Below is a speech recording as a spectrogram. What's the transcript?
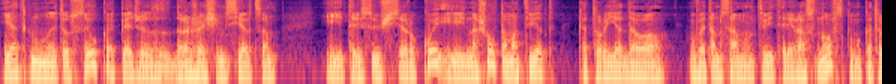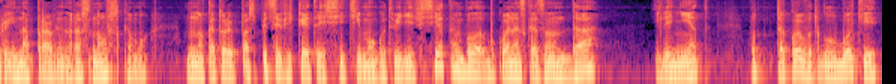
Я ткнул на эту ссылку, опять же, с дрожащим сердцем и трясущейся рукой, и нашел там ответ, который я давал в этом самом твиттере Росновскому, который и направлен Росновскому, но который по специфике этой сети могут видеть все. Там было буквально сказано «да» или «нет». Вот такой вот глубокий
